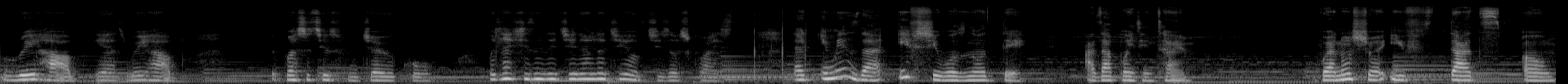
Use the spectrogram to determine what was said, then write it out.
Rahab, yes, Rahab, the prostitute from Jericho but like she's in the genealogy of Jesus Christ. Like it means that if she was not there at that point in time, we're not sure if that um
